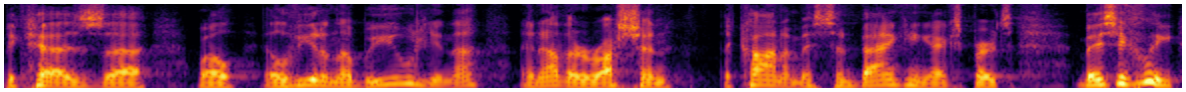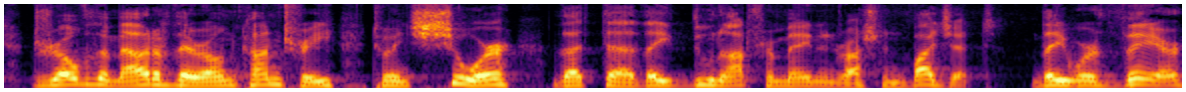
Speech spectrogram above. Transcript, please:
because, uh, well, Elvira Nabiullina and other Russian economists and banking experts basically drove them out of their own country to ensure that uh, they do not remain in Russian budget. They were there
